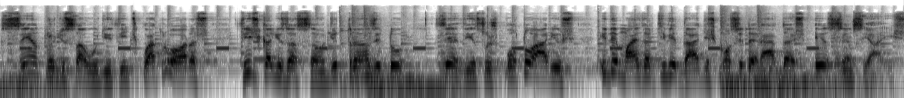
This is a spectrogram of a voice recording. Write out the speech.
Centro de Saúde 24 horas, fiscalização de trânsito, serviços portuários e demais atividades consideradas essenciais.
